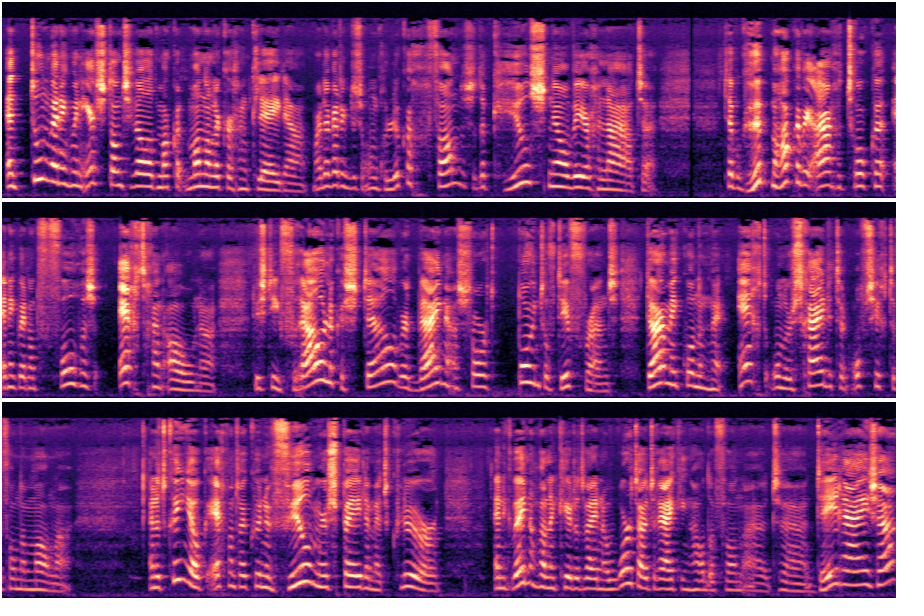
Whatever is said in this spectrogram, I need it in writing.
En toen ben ik me in eerste instantie wel wat mannelijker gaan kleden. Maar daar werd ik dus ongelukkig van. Dus dat heb ik heel snel weer gelaten. Toen heb ik hup mijn hakken weer aangetrokken. En ik ben dat vervolgens echt gaan ownen. Dus die vrouwelijke stijl werd bijna een soort point of difference. Daarmee kon ik me echt onderscheiden ten opzichte van de mannen. En dat kun je ook echt, want wij kunnen veel meer spelen met kleur. En ik weet nog wel een keer dat wij een awarduitreiking hadden vanuit uh, D-reizen.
